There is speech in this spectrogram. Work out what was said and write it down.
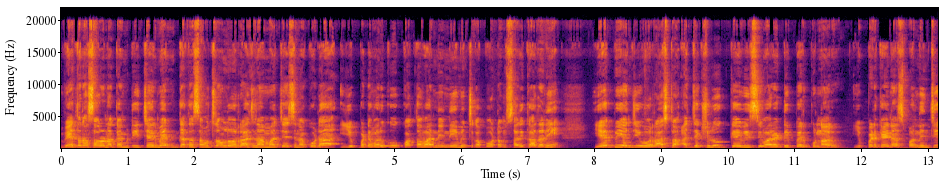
వేతన సవరణ కమిటీ చైర్మన్ గత సంవత్సరంలో రాజీనామా చేసినా కూడా ఇప్పటి వరకు కొత్త వారిని నియమించకపోవటం సరికాదని ఏపీఎన్జీఓ రాష్ట్ర అధ్యక్షుడు కేవి శివారెడ్డి పేర్కొన్నారు. ఇప్పటికైనా స్పందించి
